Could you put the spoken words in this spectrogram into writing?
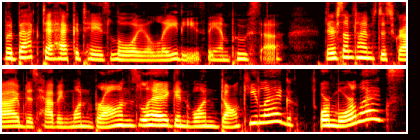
But back to Hecate's loyal ladies, the Empusa. They're sometimes described as having one bronze leg and one donkey leg, or more legs.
